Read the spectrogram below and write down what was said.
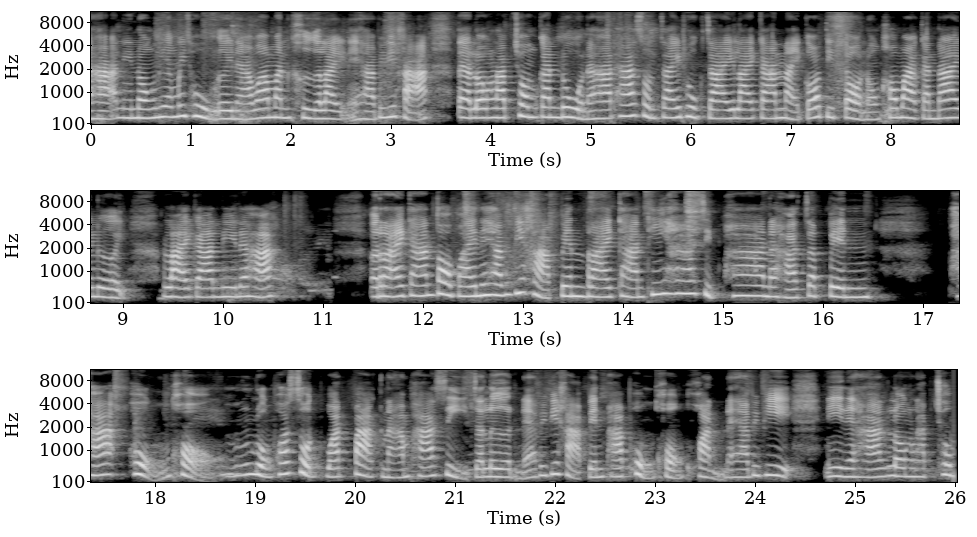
นะคะ อันนี้น้องเรียกไม่ถูกเลยนะว่ามันคืออะไรนะคะพี่พี่ขาแต่ลองรับชมกันดูนะคะ ถ้าสนใจถูกใจรายการไหนก็ติดต่อน้องเข้ามากันได้เลย รายการนี้นะคะรายการต่อไปนะคะพี่พี่ขาเป็นรายการที่ 55นะคะจะเป็น พระผงของหลวงพ่อสดวัดปากน้ำพระสีเจริญนะพี่พี่ๆขาเป็นพระผงของขวัญนนะคะพี่พี่ๆนี่นะคะลองรับชม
